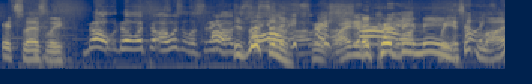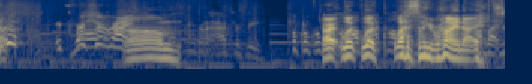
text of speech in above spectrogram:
It's Leslie. No, no, what the, I wasn't listening. I was He's just listening. Oh, it's Wait, why sure did- It could be me. Wait, is it Oh, it's Lud? It's for sure Ryan. Um. All go, right, go. look, look, I'll call button, Leslie, Ryan. I. I'll call button,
